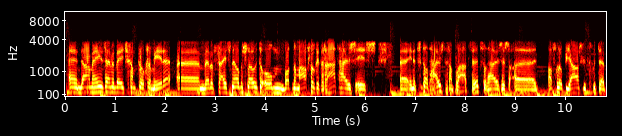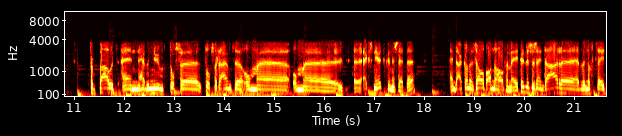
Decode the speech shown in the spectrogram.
En daaromheen zijn we een beetje gaan programmeren. Ehm, we hebben vrij snel besloten om wat normaal gesproken het raadhuis is, eh, in het stadhuis te gaan plaatsen. Het stadhuis is eh, afgelopen jaar, als ik het goed heb, verbouwd en hebben nu een toffe, toffe ruimte om, eh om eh, eh, neer te kunnen zetten. En daar kan het wel op anderhalve meter. Dus we zijn daar, eh, hebben we nog twee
